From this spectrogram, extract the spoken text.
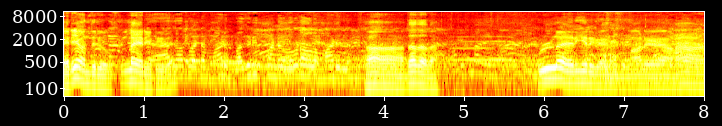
நிறைய வந்துருக்கு ஃபுல்லாக ஏறிட்டு இருக்குது. மாடு பக்ரீத் பண்றது கூட அவ்வளோ மாடு இல்லை ஆ அதான், அதான். ஃபுல்லாக இறங்கியிருக்கு இன்னைக்கு மாடு. ஆனால்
